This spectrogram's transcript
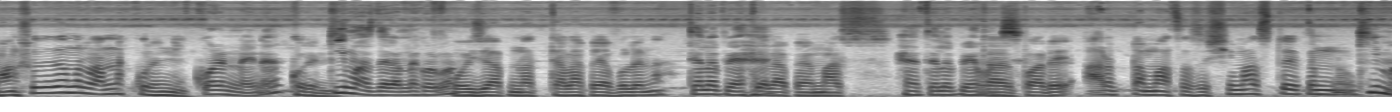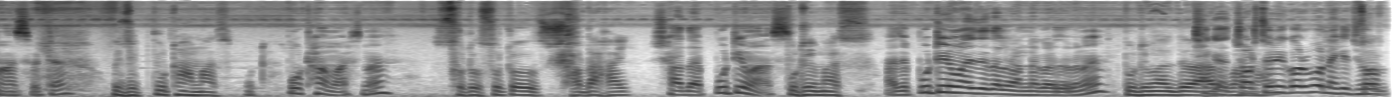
মাংস দিয়ে আমরা রান্না করিনি। করেন নাই না? করিনি। কি মাছ দিয়ে রান্না করব? ওই যে আপনার তেলাপিয়া বলে না? তেলাপিয়া হ্যাঁ। তেলাপিয়া মাছ। হ্যাঁ তেলাপিয়া মাছ। তারপরে আর একটা মাছ আছে সে মাছটা এখন কি মাছ ওটা? ওই যে পুঠা মাছ পুঠা। পোঠা মাছ না? ছোট ছোট সাদা হয়। সাদা পুটি মাছ? পুঁটি মাছ। আচ্ছা পুটির মাছ দিয়ে তাহলে রান্না করা যাবে না? পুঁটি মাছ দিয়ে চচ্চড়ি করব নাকি। ঝোল? চচ-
